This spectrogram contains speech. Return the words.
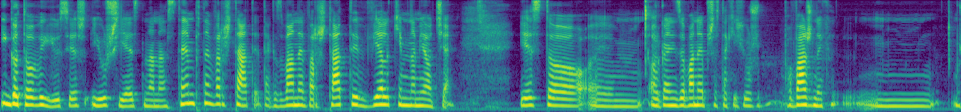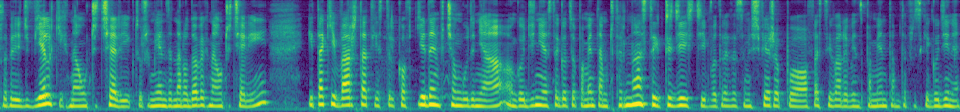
i gotowy już jest, już jest na następne warsztaty, tak zwane warsztaty w wielkim namiocie. Jest to um, organizowane przez takich już poważnych, um, można powiedzieć, wielkich nauczycieli, którzy międzynarodowych nauczycieli. I taki warsztat jest tylko jeden w ciągu dnia, o godzinie, z tego co pamiętam, 14.30, bo teraz jestem świeżo po festiwalu, więc pamiętam te wszystkie godziny.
